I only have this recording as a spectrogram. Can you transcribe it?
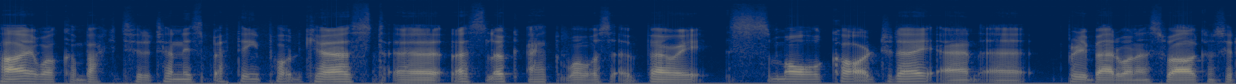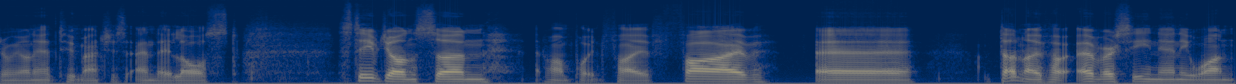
Hi, welcome back to the tennis betting podcast. Uh, let's look at what was a very small card today and a pretty bad one as well, considering we only had two matches and they lost. Steve Johnson at 1.55. Uh, I don't know if I've ever seen anyone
